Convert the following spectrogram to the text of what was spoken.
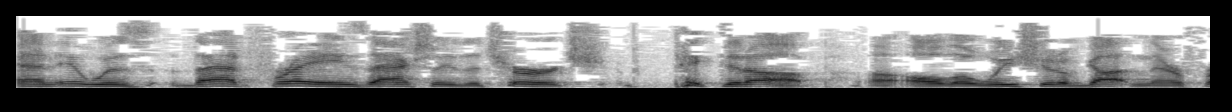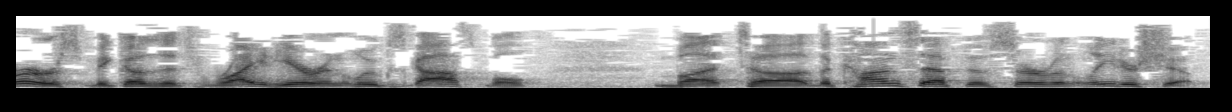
And it was that phrase, actually, the church picked it up, uh, although we should have gotten there first because it's right here in Luke's gospel. But uh, the concept of servant leadership.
